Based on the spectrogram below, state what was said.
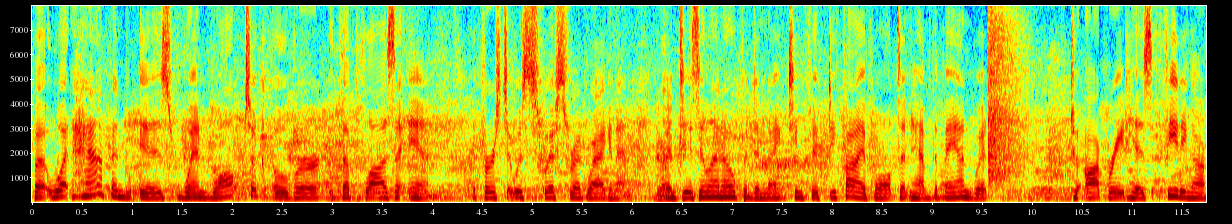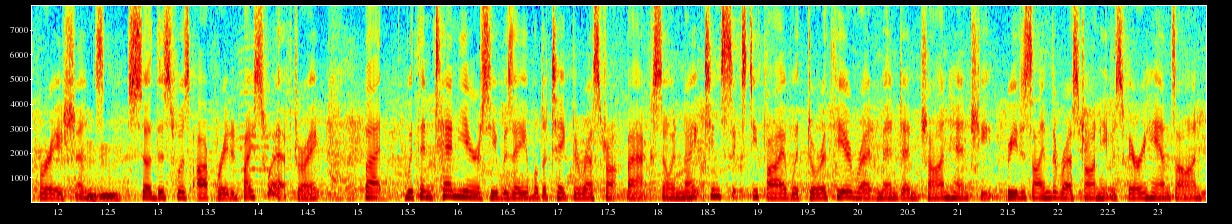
But what happened is when Walt took over the Plaza Inn, at first it was Swift's Red Wagon Inn. When Disneyland opened in 1955, Walt didn't have the bandwidth to operate his feeding operations. Mm-hmm. So this was operated by Swift, right? But within 10 years, he was able to take the restaurant back. So in 1965, with Dorothea Redmond and John Hench, he redesigned the restaurant. He was very hands on,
